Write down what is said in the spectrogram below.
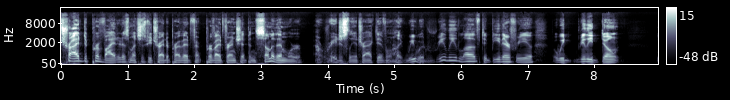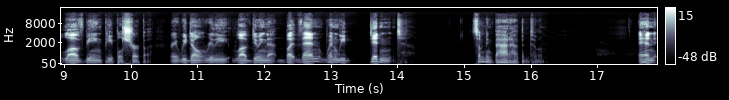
tried to provide it as much as we tried to provide provide friendship, and some of them were outrageously attractive, and we're like, we would really love to be there for you, but we really don't love being people Sherpa, right? We don't really love doing that. But then when we didn't, something bad happened to them. And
